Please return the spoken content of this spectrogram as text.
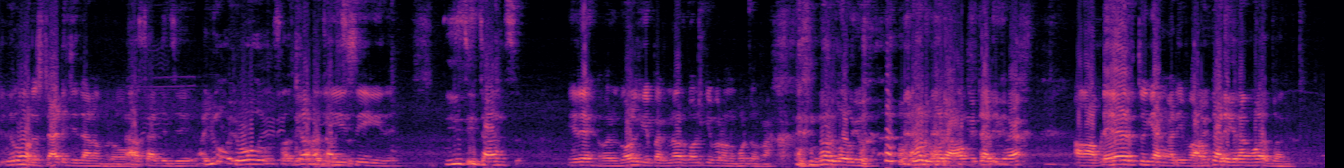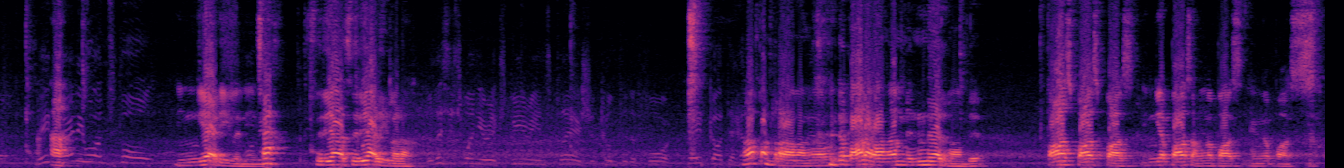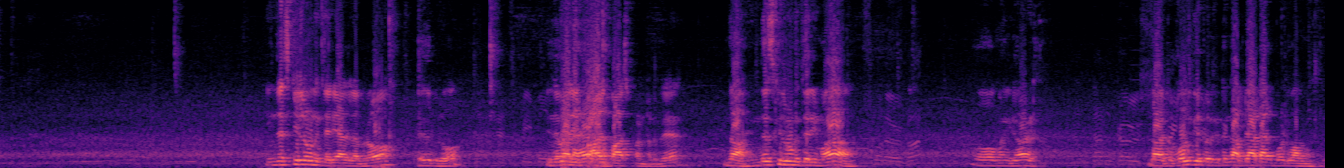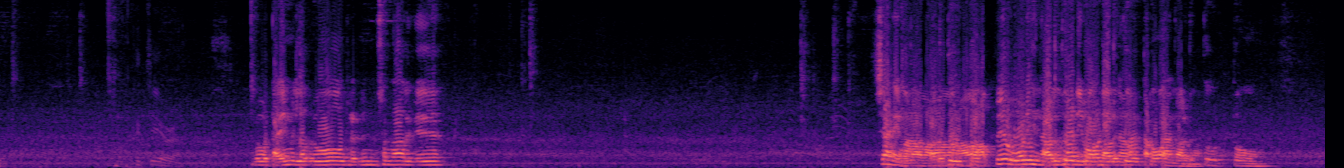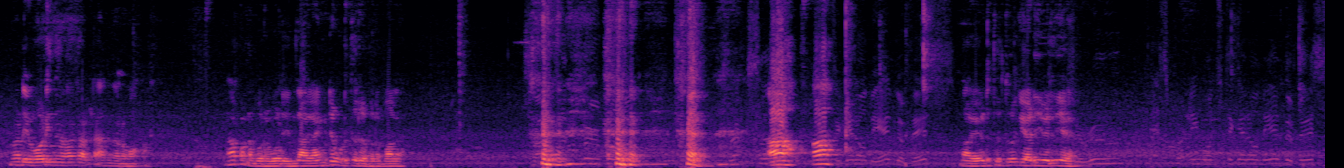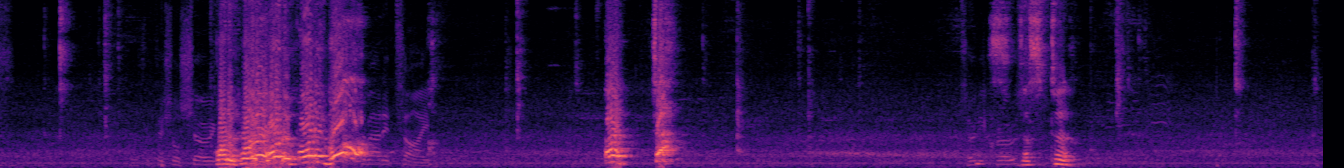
இதுவும் ஒரு ஸ்ட்ராட்டஜி தானே ப்ரோ ஸ்ட்ராட்டஜி ஐயோ ஐயோ சரியான ஈஸி இது. ஈஸி சான்ஸ் இரு ஒரு கோல் கீப்பர் இன்னொரு கோல் கீப்பர் ஒன்று போட்டு விடுறான். இன்னொரு கோல் போடு போடு அவங்க கிட்ட அடிக்கிறேன். அவன் அப்படியே தூக்கி அங்க அடிப்பான். அவங்க கிட்ட அடிக்கிறான் கோலை பாரு. இங்கே அடிக்கல நீ. சரியா சரியா அடிக்கலடா. என்ன. பண்றான் அவன்? அவன்கிட்ட பாலை வாங்காம நின்னுனே இருக்கான் அப்படியே. பாஸ் பாஸ் பாஸ் இங்க பாஸ் அங்க பாஸ் எங்க பாஸ் இந்த ஸ்கில் உனக்கு தெரியாதுல்ல ப்ரோ எது ப்ரோ. இந்த மாதிரி பால் பாஸ் பண்றது. இந்தா இந்த ஸ்கில் உனக்கு தெரியுமா. ஓ மை காட் இந்தா இப்போ கோல் கீப்பர் கிட்ட அப்படியே அட்டாக் போடுவாங்க. ப்ரோ டைம் இல்ல ப்ரோ ரெண்டு நிமிஷம் தான் இருக்கு சரி அவன் அடுத்து அவன் விட்டோம். அப்பயே ஓடி அடுத்து விட்டோம் ஓடி தடுத்து விட்டோம் முன்னாடி ஓடி தான் கரெக்டாக இருந்துரும். என்ன பண்ண போற? ஓடி இந்தா என்கிட்ட கொடுத்துரு அப்புறம் Ah, ah. of this. நான் எடுத்து தூக்கி அடி வெளியே. போடு போடு போடு போடு go just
